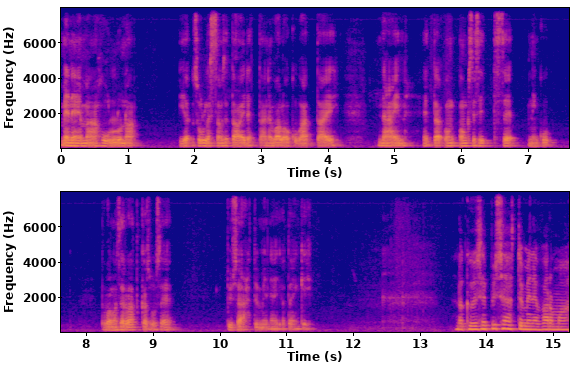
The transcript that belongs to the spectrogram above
menemään hulluna ja sulle se on se taide tai ne valokuvat tai näin. Että on, onko se sitten se niin kuin, tavallaan se ratkaisu, se pysähtyminen jotenkin? No kyllä se pysähtyminen varmaan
